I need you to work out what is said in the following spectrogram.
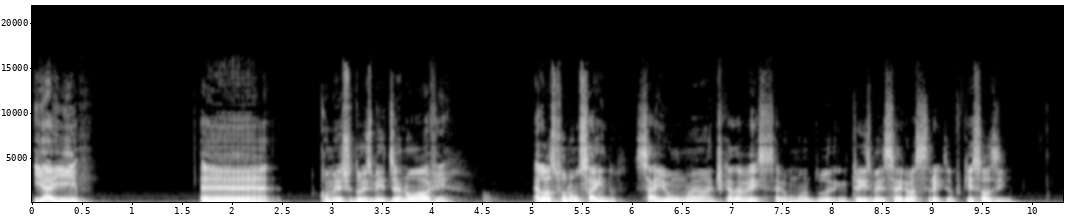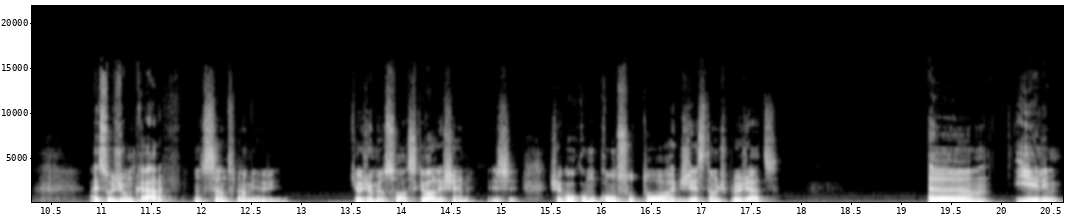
E aí, é, começo de 2019, elas foram saindo. Saiu uma de cada vez. Saiu uma, duas. Em três meses saíram as três. Eu fiquei sozinho. Aí surgiu um cara, um santo na minha vida, que hoje é meu sócio, que é o Alexandre. Ele chegou como consultor de gestão de projetos. Um, e ele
